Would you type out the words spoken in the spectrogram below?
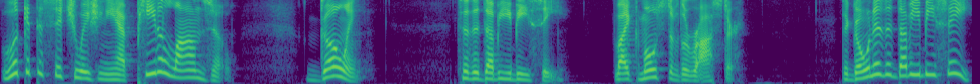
Look at the situation. You have Pete Alonso going to the WBC, like most of the roster. They're going to the WBC.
